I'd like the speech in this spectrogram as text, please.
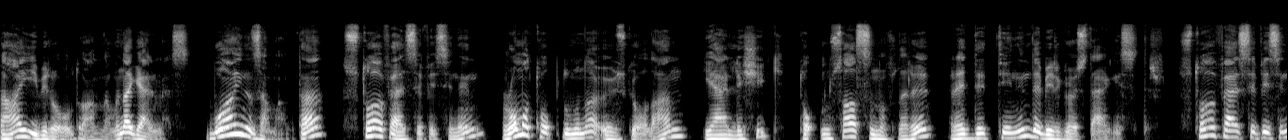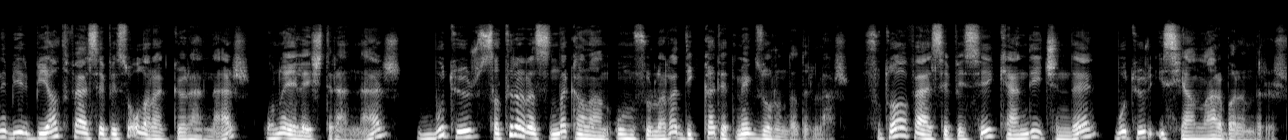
daha iyi biri olduğu anlamına gelmez. Bu aynı zamanda Stoa felsefesinin Roma toplumuna özgü olan yerleşik toplumsal sınıfları reddettiğinin de bir göstergesidir. Stoa felsefesini bir biat felsefesi olarak görenler, onu eleştirenler, bu tür satır arasında kalan unsurlara dikkat etmek zorundadırlar. Stoa felsefesi kendi içinde bu tür isyanlar barındırır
